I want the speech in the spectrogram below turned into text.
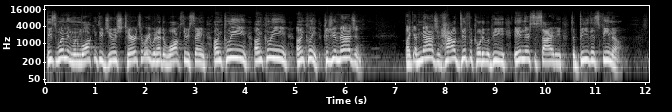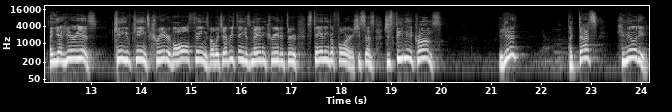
These women, when walking through Jewish territory, would have to walk through saying, unclean, unclean, unclean. Could you imagine? Like, imagine how difficult it would be in their society to be this female. And yet, here he is, King of Kings, creator of all things, by which everything is made and created through, standing before her. And she says, Just feed me the crumbs. You get it? Like, that's humility.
